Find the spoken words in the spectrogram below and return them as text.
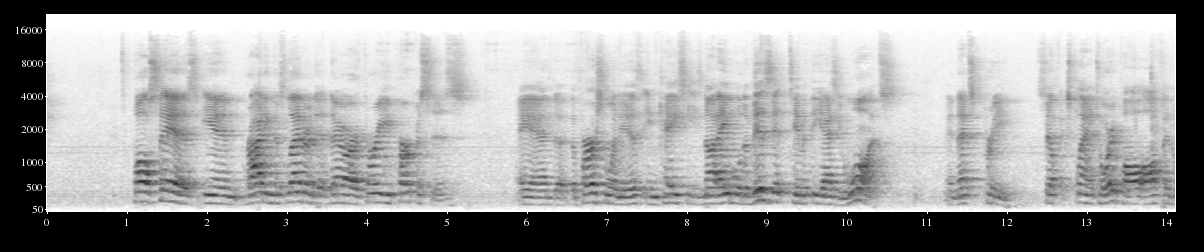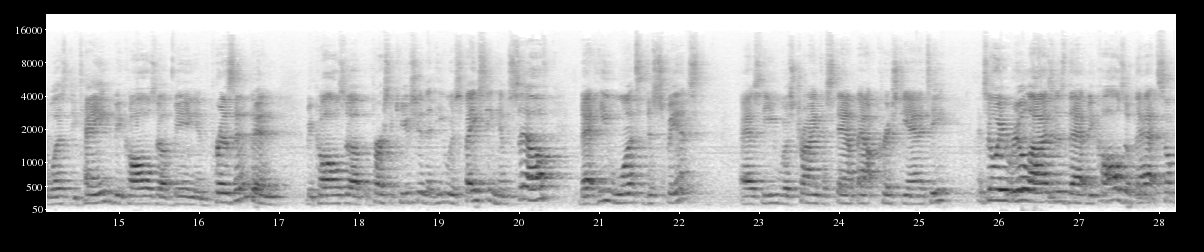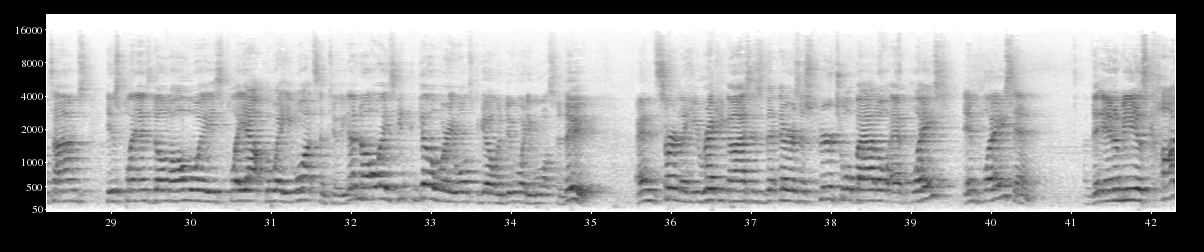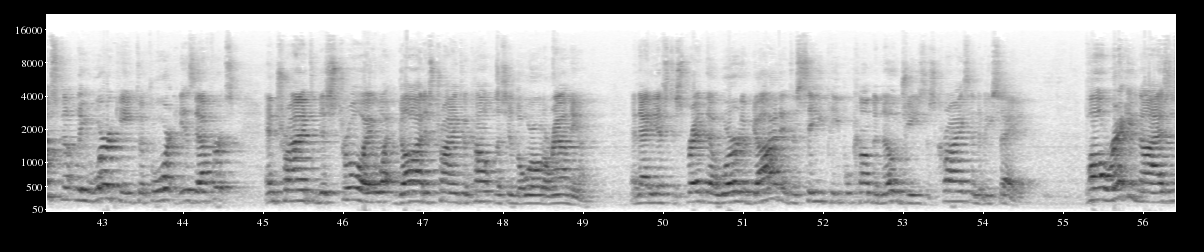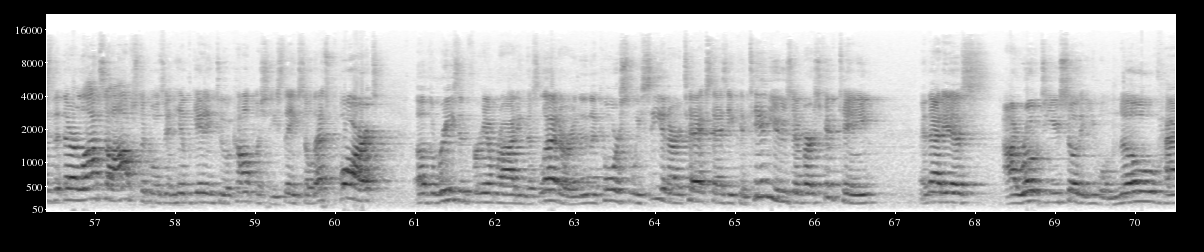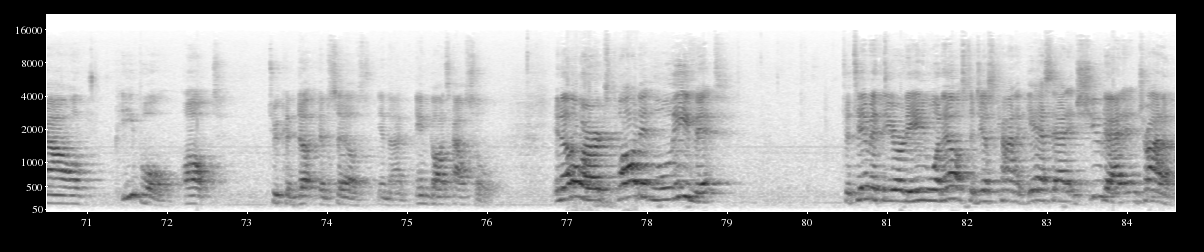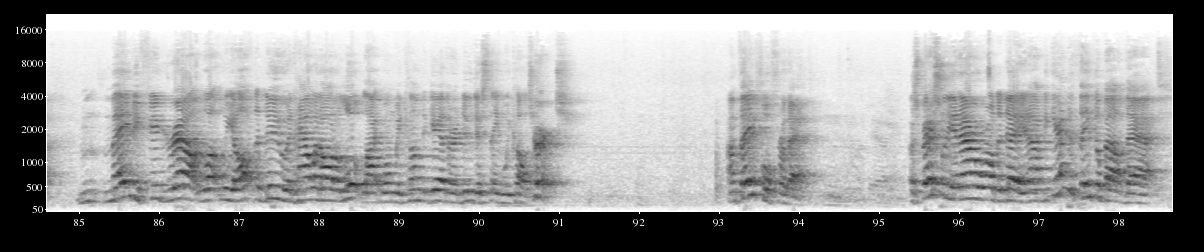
Paul says in writing this letter that there are three purposes. And the first one is in case he's not able to visit Timothy as he wants. And that's pretty self-explanatory. Paul often was detained because of being imprisoned and because of the persecution that he was facing himself that he once dispensed as he was trying to stamp out Christianity. And so he realizes that because of that, sometimes his plans don't always play out the way he wants them to. He doesn't always get to go where he wants to go and do what he wants to do. And certainly he recognizes that there is a spiritual battle at place, in place, and the enemy is constantly working to thwart his efforts and trying to destroy what God is trying to accomplish in the world around him. And that is to spread the Word of God and to see people come to know Jesus Christ and to be saved. Paul recognizes that there are lots of obstacles in him getting to accomplish these things. So that's part of the reason for him writing this letter. And then, of course, we see in our text as he continues in verse 15, and that is, I wrote to you so that you will know how people ought to conduct themselves in, in God's household. In other words, Paul didn't leave it to Timothy or to anyone else to just kind of guess at it and shoot at it and try to maybe figure out what we ought to do and how it ought to look like when we come together and do this thing we call church. I'm thankful for that. Especially in our world today. And I began to think about that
